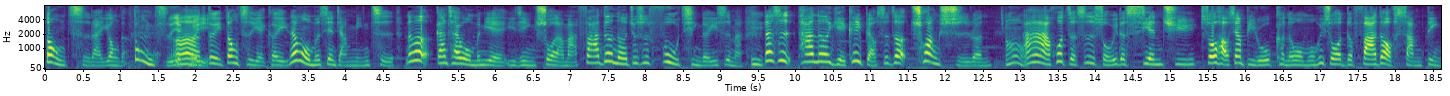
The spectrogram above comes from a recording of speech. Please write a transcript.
动词来用的。动词也可以，啊对，动词也可以。那么我们先讲名词。那么刚才我们也已经说了嘛，father 呢就是父亲的意思嘛，嗯但是它呢也可以表示着创始人哦，啊，或者是所谓的先驱。说、好像比如可能我们会说 the father of something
